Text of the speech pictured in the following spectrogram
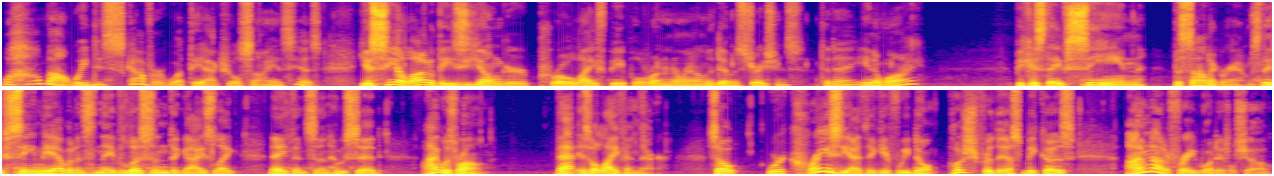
well, how about we discover what the actual science is? You see a lot of these younger pro life people running around the demonstrations today. You know why? Because they've seen the sonograms, they've seen the evidence, and they've listened to guys like Nathanson who said, I was wrong. That is a life in there. So we're crazy, I think, if we don't push for this because I'm not afraid what it'll show.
